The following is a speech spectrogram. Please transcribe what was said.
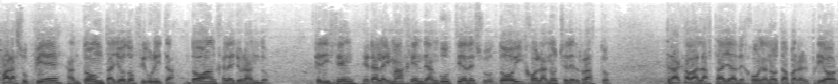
Para sus pies, Antón talló dos figuritas, dos ángeles llorando, que dicen era la imagen de angustia de sus dos hijos la noche del rapto. Tras acabar las tallas dejó una nota para el prior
